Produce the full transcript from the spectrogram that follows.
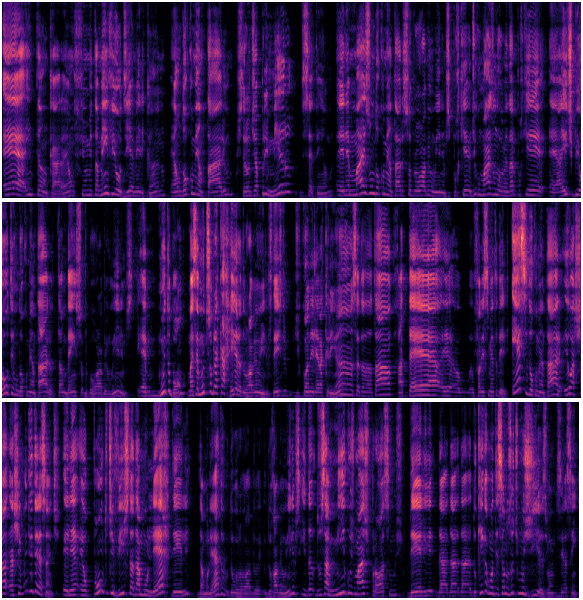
É, então, cara, é um filme também VOD americano. É um documentário, estreou dia 1 de setembro. Ele é mais um documentário sobre o Robin Williams. Porque eu digo mais um documentário porque é, a HBO tem um documentário também sobre o Robin Williams. É muito bom, mas é muito sobre a carreira do Robin Williams, desde de quando ele era criança, tal, tal, tal até é, o falecimento dele. Esse documentário eu achei, achei muito interessante. Ele é, é, o ponto de vista da mulher dele, da mulher do, do, do Robin Williams e do, dos amigos mais próximos dele, da, da, da, do que, que aconteceu nos últimos dias, vamos dizer assim.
